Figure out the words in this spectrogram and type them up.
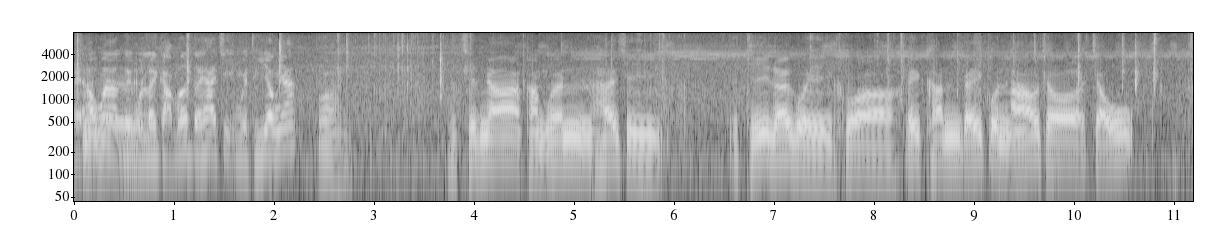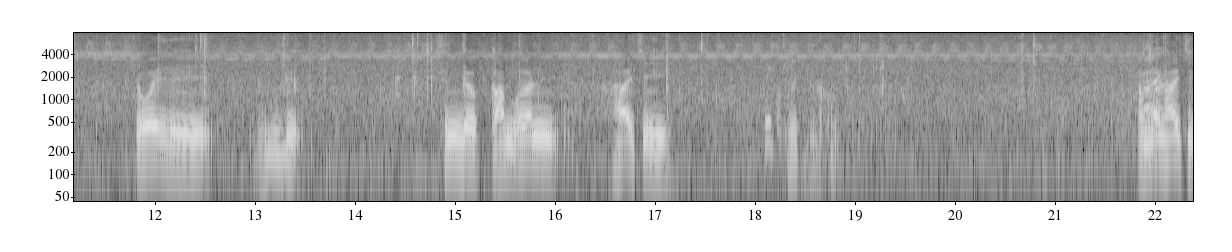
Đấy, ông Này, gửi một lời cảm ơn tới hai chị Nguyệt Thúy ông nhé. vâng xin à, cảm ơn hai chị Thí đã gửi của cái khăn cái quần áo cho cháu tôi thì xin được cảm ơn hai chị cảm ơn hai chị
